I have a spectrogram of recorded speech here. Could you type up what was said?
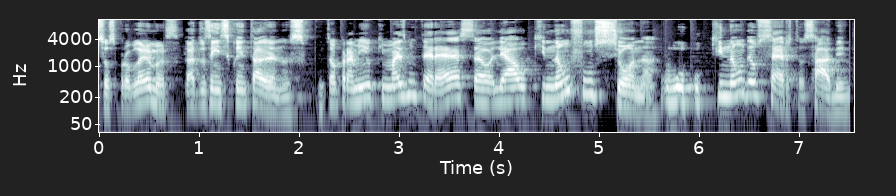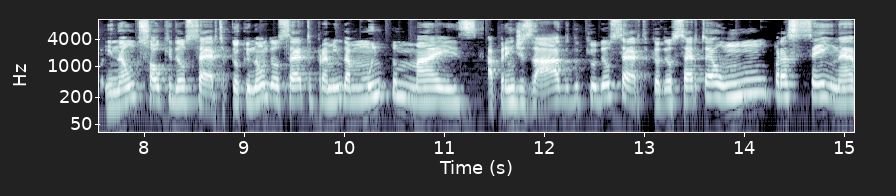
seus problemas, há 250 anos. Então, para mim, o que mais me interessa é olhar o que não funciona, o, o que não deu certo, sabe? E não só o que deu certo, porque o que não deu certo, para mim, dá muito mais aprendizado do que o deu certo, porque o deu certo é um para 100, né?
